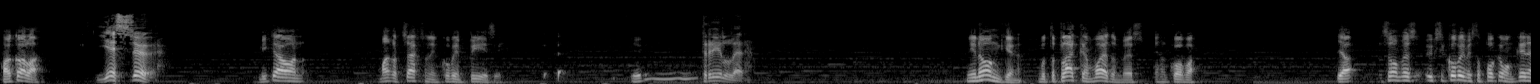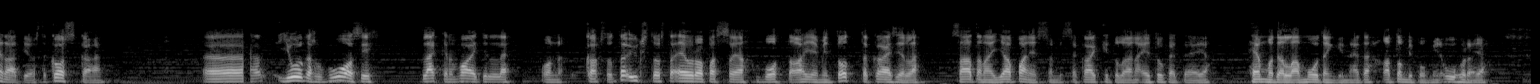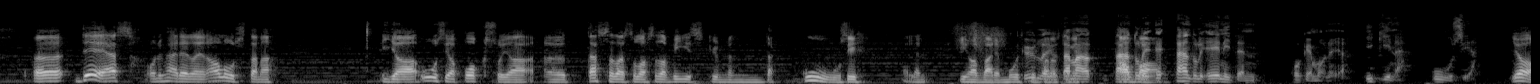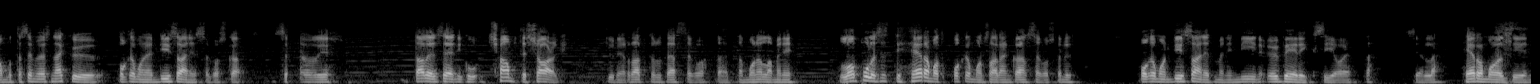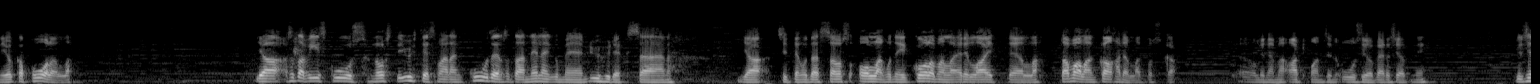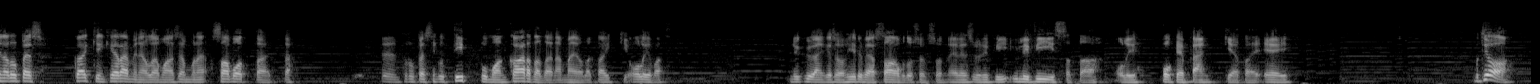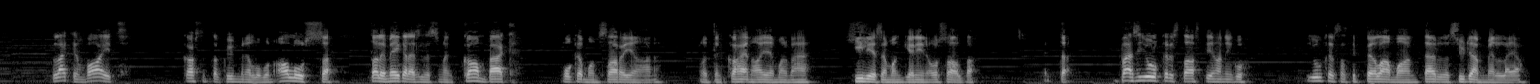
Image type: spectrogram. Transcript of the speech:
Hakala, Yes sir. mikä on Michael Jacksonin kovin biisi? Thriller. Niin onkin, mutta Black and White on myös ihan kova. Ja se on myös yksi kovimmista Pokemon-generaatioista koskaan. Öö, julkaisuvuosi Black and Whiteille on 2011 Euroopassa ja vuotta aiemmin totta kai siellä saatanan Japanissa, missä kaikki tulee aina etukäteen ja hemmotellaan muutenkin näitä atomipommin uhreja. Öö, DS on yhä edelleen alustana, ja uusia boksuja, öö, tässä taisi olla 156, ellen ihan väärin muista. Kyllä, jo, tämä, tähän, tuli, tähän tuli eniten Pokemoneja ikinä uusia. Joo, mutta se myös näkyy Pokemonin designissa, koska se oli... Tää oli se niinku Jump the Shark tyylinen ratkaisu tässä kohtaa, että monella meni lopullisesti hermot Pokemon-sarjan kanssa, koska nyt Pokemon designit meni niin överiksi jo, että siellä hermoiltiin joka puolella. Ja 156 nosti yhteismäärän 649, ja sitten kun tässä ollaan kuitenkin kolmella eri laitteella, tavallaan kahdella, koska oli nämä Advancein uusioversiot, niin kyllä siinä rupes kaikkien kerääminen olemaan semmoinen savotta, että rupesi niinku tippumaan kartalta nämä, joilla kaikki olivat. Nykyäänkin se on hirveä saavutus, että se on edes yli, yli 500, oli Pokebankkia tai ei. Mut joo, Black and White 2010-luvun alussa. Tää oli meikäläiselle semmonen comeback Pokemon-sarjaan noiden kahden aiemman vähän hiljaisemman genin osalta. Että pääsi julkkarista asti ihan niinku julkkarista asti pelaamaan täydellä sydämellä ja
